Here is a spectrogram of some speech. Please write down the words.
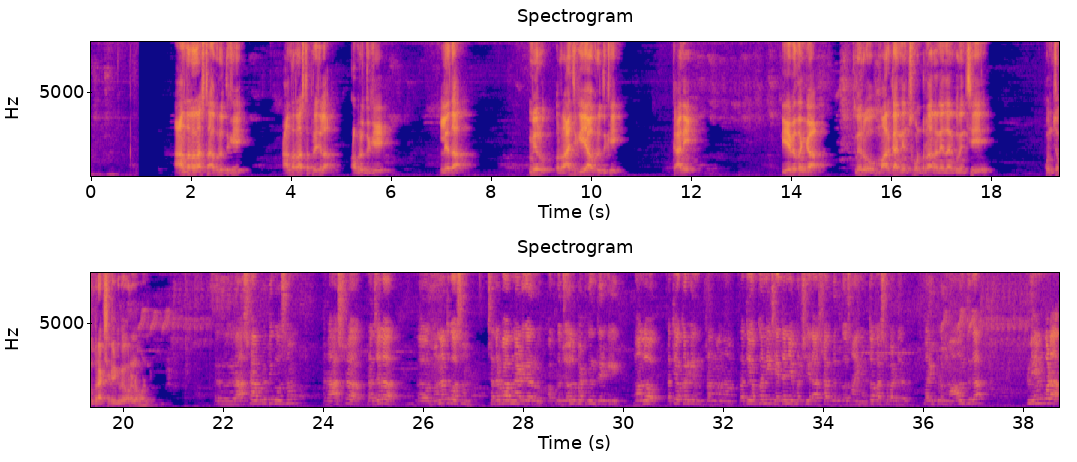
ఆంధ్ర రాష్ట్ర అభివృద్ధికి ఆంధ్ర రాష్ట్ర ప్రజల అభివృద్ధికి లేదా మీరు రాజకీయ అభివృద్ధికి కానీ ఏ విధంగా మీరు మార్గాన్ని ఎంచుకుంటున్నారు అనే దాని గురించి కొంచెం ప్రేక్షకులకి వివరణ ఇవ్వండి. రాష్ట్ర అభివృద్ధి కోసం రాష్ట్ర ప్రజల ఆ, మన్నతు కోసం చంద్రబాబు నాయుడు గారు అప్పుడు జోలు పట్టుకుని తిరిగి మనలో ప్రతి ఒక్కరికి మన ప్రతి ఒక్కరిని చైతన్యపరిచి రాష్ట్ర అభివృద్ధి కోసం ఆయన ఎంతో కష్టపడ్డారు. మరి ఇప్పుడు మా వంతుగా మేము కూడా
